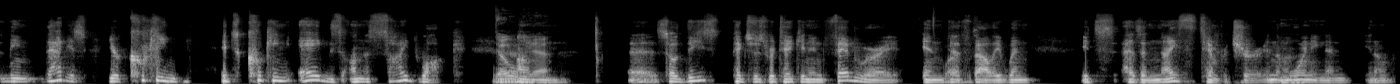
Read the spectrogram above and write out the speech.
mean, that is, you're cooking, it's cooking eggs on the sidewalk. Oh, Yeah. yeah. uh, so these pictures were taken in February in Wow. Death Valley when it's has a nice temperature in the Mm. morning and, you know,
